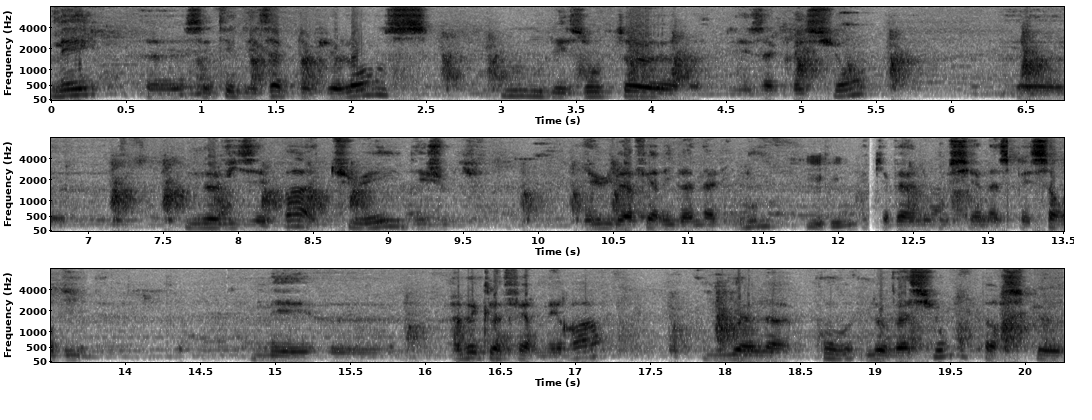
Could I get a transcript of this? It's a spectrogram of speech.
Mais euh, c'était des actes de violence où les auteurs des agressions euh, ne visaient pas à tuer des juifs. Il y a eu l'affaire Ilan Halimi, Mhm. qui avait aussi un aspect sordide. Mais euh, avec l'affaire Mera, il y a la innovation parce que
